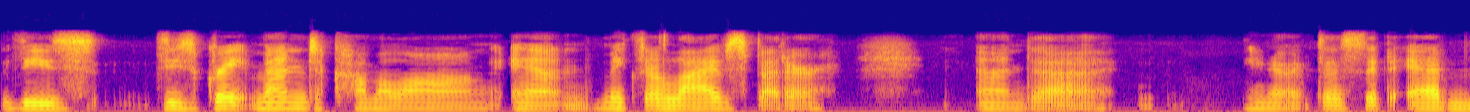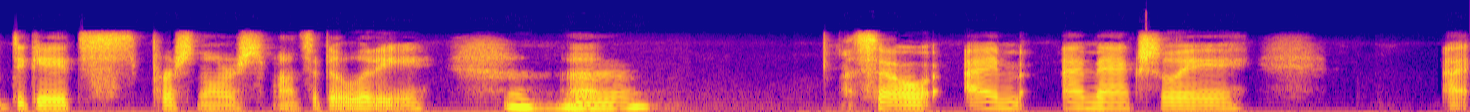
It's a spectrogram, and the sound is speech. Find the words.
these these great men to come along and make their lives better. And uh, you know does it abdicates personal responsibility? Mhm. so i'm i'm actually I,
